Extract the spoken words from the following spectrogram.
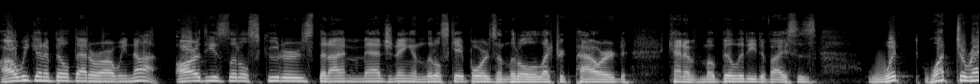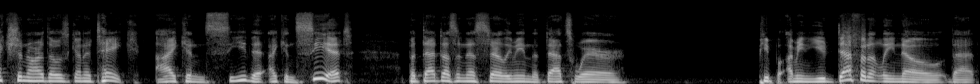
Are we going to build that or are we not? Are these little scooters that i'm imagining and little skateboards and little electric powered kind of mobility devices what what direction are those going to take? I can see that i can see it but that doesn't necessarily mean that that's where people i mean you definitely know that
